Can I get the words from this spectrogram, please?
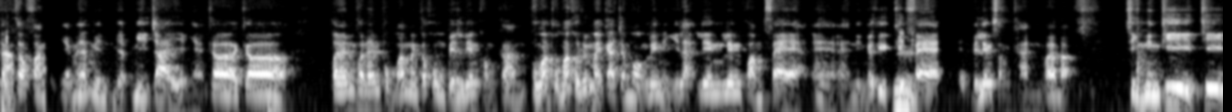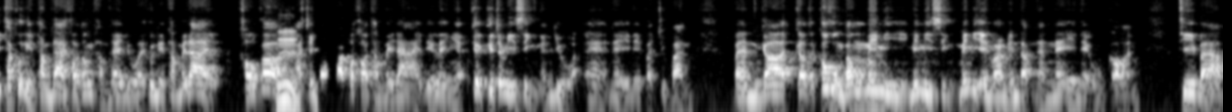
ถ้าถ้าฟังอย่างเงี้ยมันมีแบบมีใจอย่างเงี้ยก็ก็ เพราะนั้นเพราะนั้นผมว่ามันก็คงเป็นเรื่องของการผมว่าผมว่าคนรุ่นใหม่ก็อาจจะมองเรื่องอย่างนี้แหละเรื่องเรื่องความแฟร์อ่าหนึ่งก็คือคือแฟร์เป็นเรื่องสำคัญว่าแบบสิ่งหนึ่งที่ที่ถ้าคนอื่นทำได้เขาต้องทำได้ด้วย คนอื่นทำไม่ได้เขาก็อาจจะยอมรับว่าเขาทำไม่ได้หรืออะไรเงี้ยคือคือจะมีสิ่งนั้นอยู่อะในในปัจจุบันมันก็ก็ก็คงต้องไม่มีไม่มีสิ่งไม่มี environment แบบนั้นในในองค์กร ที่แบบ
